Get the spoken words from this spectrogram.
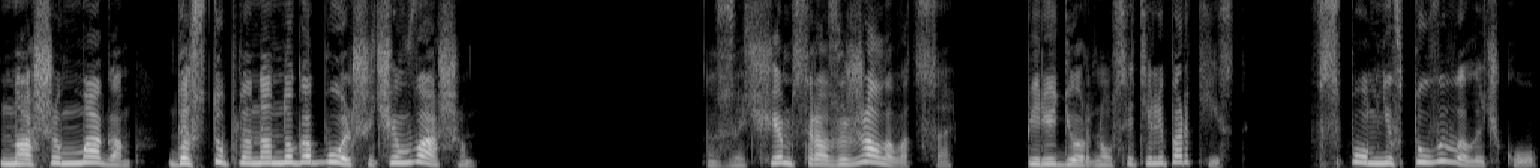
Нашим магам доступно намного больше, чем вашим. «Зачем сразу жаловаться?» — передернулся телепортист, вспомнив ту выволочку,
